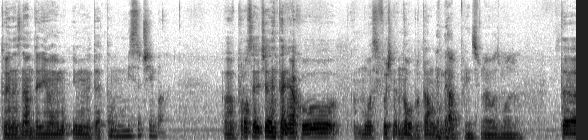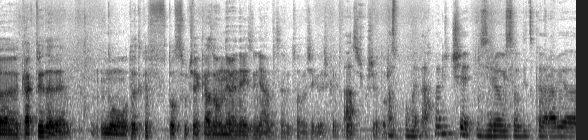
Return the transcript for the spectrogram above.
Той не знам дали има им- имунитет там. Мисля, че има. А Въпросът е, че Натаняхо може да се фъшне много брутално. Да, принципно е възможно. Та, както и да е, но той такъв в този случай е казал, не, не, извиняваме се, това беше грешка. Това А, всичко ще е точно. А споменахме ли, че Израел и Саудитска Арабия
